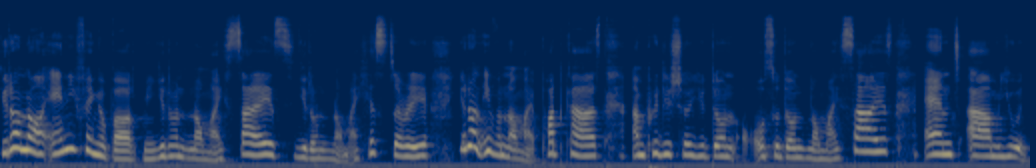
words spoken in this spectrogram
You don't know anything about me. You don't know my size. You don't know my history. You don't even know my podcast. I'm pretty sure you don't also don't know my size. And um, you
